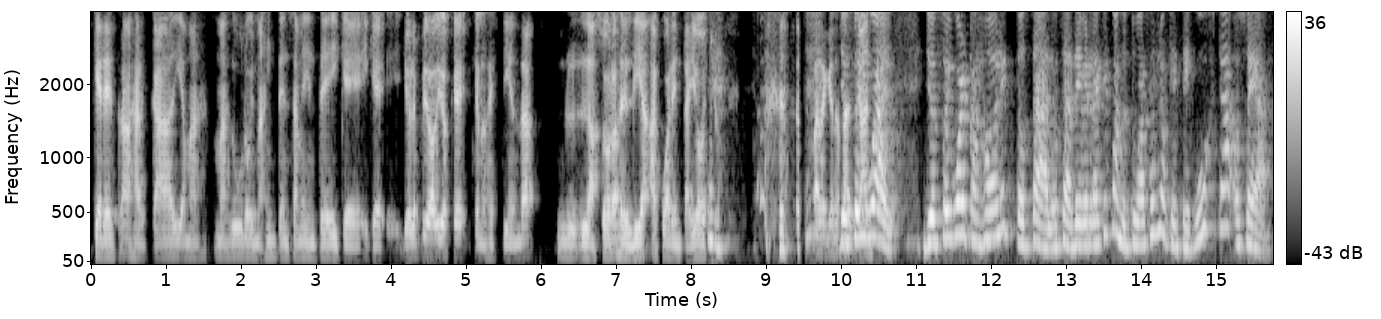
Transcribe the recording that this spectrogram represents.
querer trabajar cada día más, más duro y más intensamente y que, y que yo le pido a Dios que, que nos extienda las horas del día a 48. para que nos yo soy igual, yo soy workaholic total, o sea, de verdad que cuando tú haces lo que te gusta, o sea,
